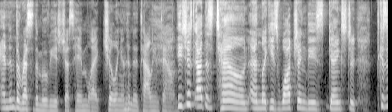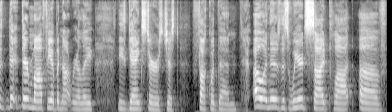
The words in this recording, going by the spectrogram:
And then the rest of the movie is just him like chilling in an Italian town. he's just at this town and like he's watching these gangsters because they're, they're mafia, but not really. These gangsters just fuck with them. Oh, and there's this weird side plot of.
